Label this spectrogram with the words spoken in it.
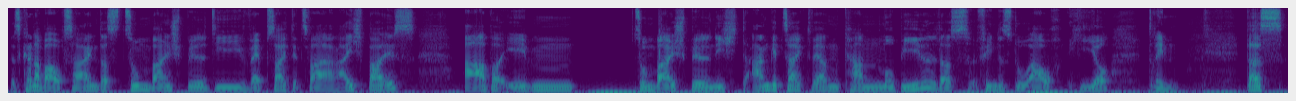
Es kann aber auch sein, dass zum Beispiel die Webseite zwar erreichbar ist, aber eben zum Beispiel nicht angezeigt werden kann mobil. Das findest du auch hier drin. Das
